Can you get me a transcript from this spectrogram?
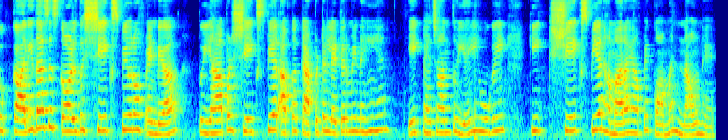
तो Kalidas is called the Shakespeare of India तो यहाँ पर शेक्सपियर आपका कैपिटल लेटर में नहीं है। एक पहचान तो यही हो गई कि शेक्सपियर हमारा यहाँ पे कॉमन नाउन है।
